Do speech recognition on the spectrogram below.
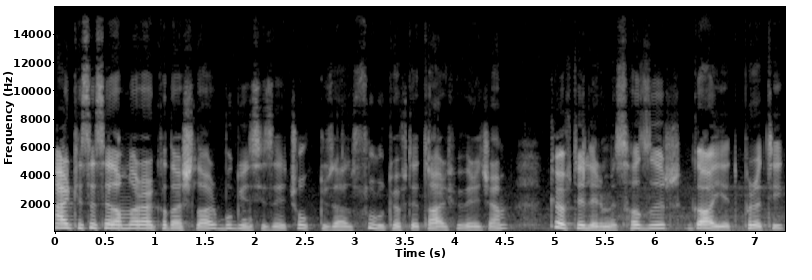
Herkese selamlar arkadaşlar. Bugün size çok güzel sulu köfte tarifi vereceğim. Köftelerimiz hazır. Gayet pratik,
